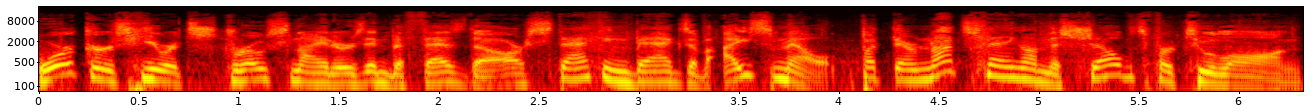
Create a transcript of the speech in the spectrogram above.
Workers here at Stroh in Bethesda are stacking bags of ice melt, but they're not staying on the shelves for too long.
